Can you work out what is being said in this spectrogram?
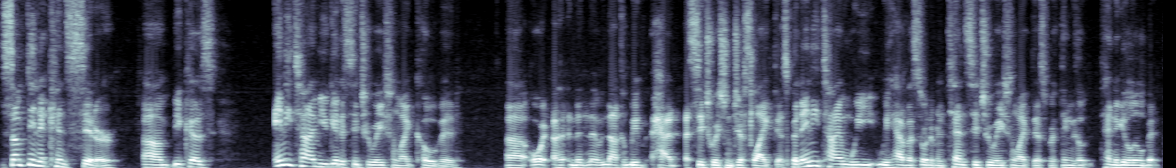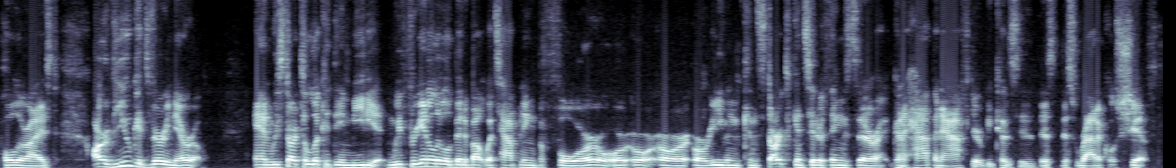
something to consider um, because anytime you get a situation like COVID, uh, or uh, not that we've had a situation just like this, but anytime we we have a sort of intense situation like this where things tend to get a little bit polarized, our view gets very narrow, and we start to look at the immediate, and we forget a little bit about what's happening before, or or or, or even can start to consider things that are going to happen after because of this this radical shift.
